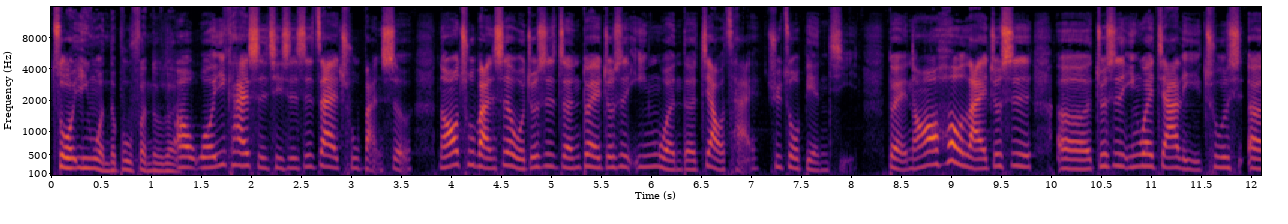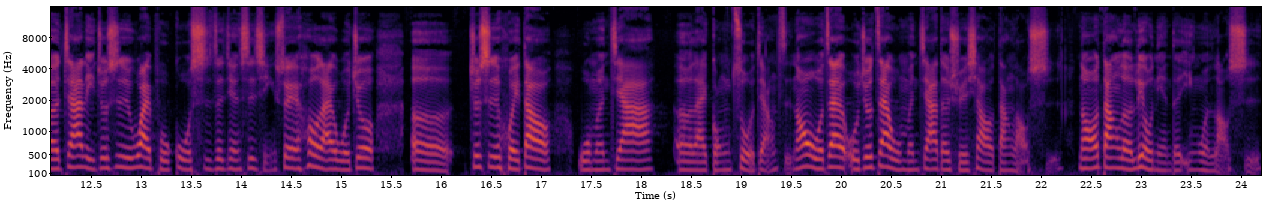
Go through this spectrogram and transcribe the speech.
做英文的部分，对不对？哦，我一开始其实是在出版社，然后出版社我就是针对就是英文的教材去做编辑，对，然后后来就是呃，就是因为家里出呃家里就是外婆过世这件事情，所以后来我就呃就是回到。我们家呃来工作这样子，然后我在我就在我们家的学校当老师，然后当了六年的英文老师，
